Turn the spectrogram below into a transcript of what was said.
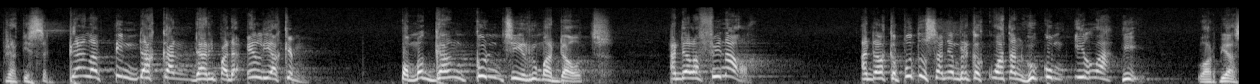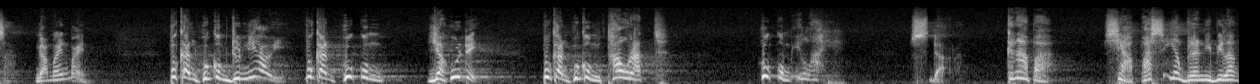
Berarti segala tindakan daripada Eliakim, pemegang kunci rumah Daud, adalah final. Adalah keputusan yang berkekuatan hukum ilahi. Luar biasa, nggak main-main. Bukan hukum duniawi, bukan hukum Yahudi, bukan hukum Taurat, hukum ilahi. Saudara, kenapa? Siapa sih yang berani bilang,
